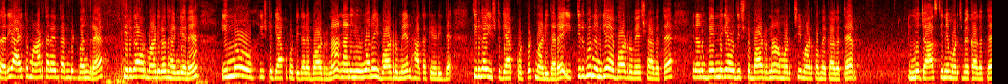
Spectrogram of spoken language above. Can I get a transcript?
ಸರಿ ಆಯಿತು ಮಾಡ್ತಾರೆ ಅಂತ ಅಂದ್ಬಿಟ್ಟು ಬಂದರೆ ತಿರ್ಗಾ ಅವ್ರು ಮಾಡಿರೋದು ಹಾಗೇನೆ. ಇನ್ನೂ ಇಷ್ಟು ಗ್ಯಾಪ್ ಕೊಟ್ಟಿದ್ದಾರೆ ಬಾರ್ಡ್ರನ್ನ ನಾನು ಈ ಹೂವನ ಈ ಬಾರ್ಡ್ರ್ ಮೇಲೆ ಹಾಕಕ್ಕೆ ಹೇಳಿದ್ದೆ. ತಿರ್ಗಾ ಇಷ್ಟು ಗ್ಯಾಪ್ ಕೊಟ್ಬಿಟ್ಟು ಮಾಡಿದ್ದಾರೆ. ಈಗ ತಿರ್ಗೂ ನನಗೆ ಬಾರ್ಡ್ರ್ ವೇಸ್ಟ್ ಆಗುತ್ತೆ. ನಾನು ಬೆನ್ನಿಗೆ ಒಂದಿಷ್ಟು ಬಾರ್ಡ್ರನ್ನ ಮಡ್ಚಿ ಮಾಡ್ಕೊಬೇಕಾಗತ್ತೆ. ಇನ್ನೂ ಜಾಸ್ತಿನೇ ಮಡ್ಚಬೇಕಾಗತ್ತೆ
